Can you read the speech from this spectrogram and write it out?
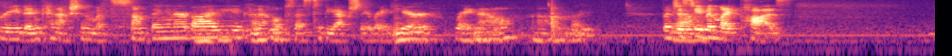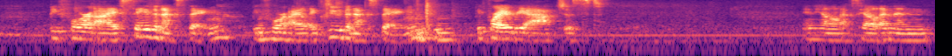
breathe in connection with something in our body, it kind of Mhm. helps us to be actually right here, right now. Um, Right. But just Yeah. even like pause before I say the next thing, before I like do the next thing, before I react, just inhale and exhale, and then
